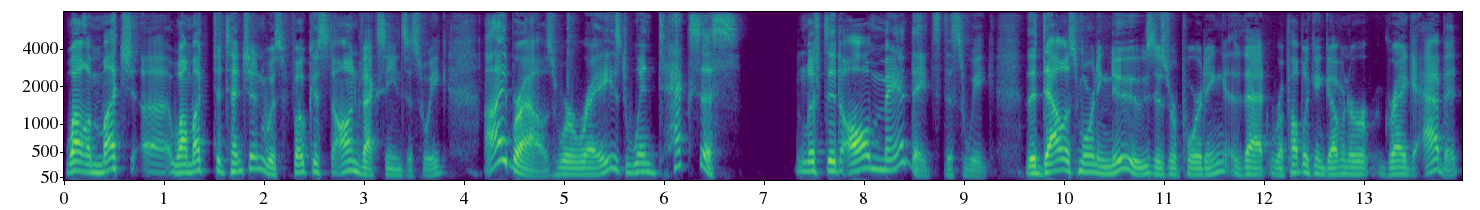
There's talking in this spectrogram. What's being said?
while much uh, while much attention was focused on vaccines this week, eyebrows were raised when Texas lifted all mandates this week. The Dallas Morning News is reporting that Republican Governor Greg Abbott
